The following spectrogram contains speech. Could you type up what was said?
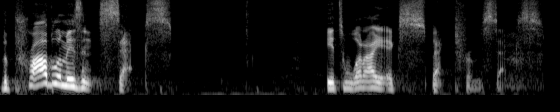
The problem isn't sex, it's what I expect from sex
